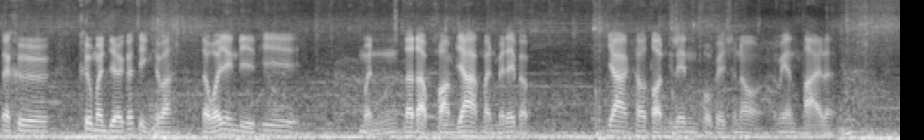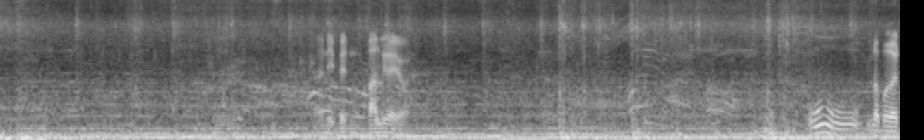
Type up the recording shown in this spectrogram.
แต่คือคือมันเยอะก็จริงใช่ปะแต่ว่ายังดีที่เหมือนระดับความยากมันไม่ได้แบบยากเท่าตอนที่เล่นโปรเฟชชั่นอลไม่งั้นตายแล้ว อันนี้เป็นปลาเลื่อยวะอู้ระเบิด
